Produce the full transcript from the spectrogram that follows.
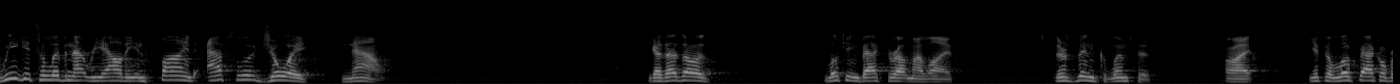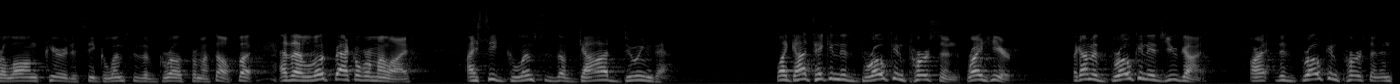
We get to live in that reality and find absolute joy now. Guys, as I was looking back throughout my life, there's been glimpses, all right? You have to look back over a long period to see glimpses of growth for myself. But as I look back over my life, I see glimpses of God doing that. Like God taking this broken person right here. Like I'm as broken as you guys. All right, this broken person, and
